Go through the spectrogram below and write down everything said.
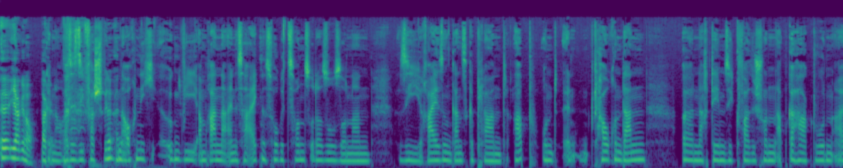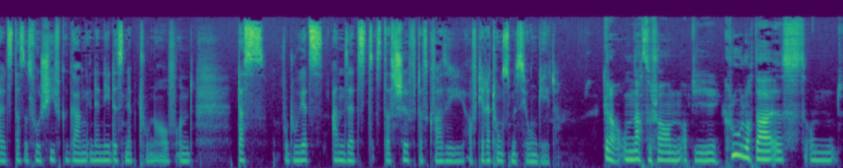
Äh, ja, genau. Danke. Genau, also sie verschwinden Ja, auch nicht irgendwie am Rande eines Ereignishorizonts oder so, sondern sie reisen ganz geplant ab und äh, tauchen dann, äh, nachdem sie quasi schon abgehakt wurden, als das ist wohl schiefgegangen, in der Nähe des Neptun auf. Und das, wo du jetzt ansetzt, ist das Schiff, das quasi auf die Rettungsmission geht. Genau, um nachzuschauen, ob die Crew noch da ist und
